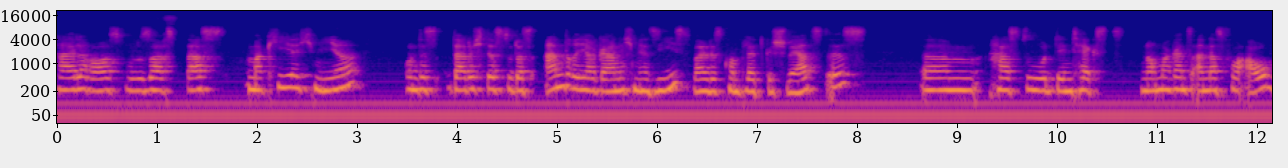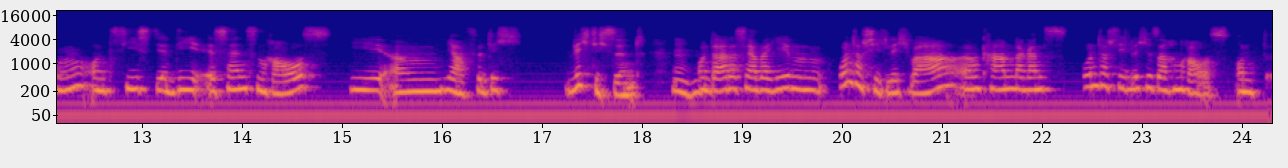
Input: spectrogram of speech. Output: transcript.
Teile raus, wo du sagst, das markiere ich mir. Und das, dadurch, dass du das andere ja gar nicht mehr siehst, weil das komplett geschwärzt ist, ähm, hast du den Text nochmal ganz anders vor Augen und ziehst dir die Essenzen raus, die ähm, ja für dich wichtig sind. Mhm. Und da das ja bei jedem unterschiedlich war, äh, kamen da ganz unterschiedliche Sachen raus. Und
